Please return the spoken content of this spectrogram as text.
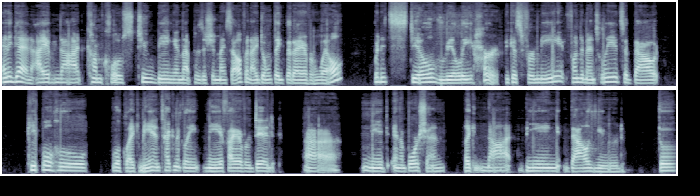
And again, I have not come close to being in that position myself. And I don't think that I ever will, but it's still really hurt because for me, fundamentally, it's about people who look like me and technically me, if I ever did uh, need an abortion, like not being valued the,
